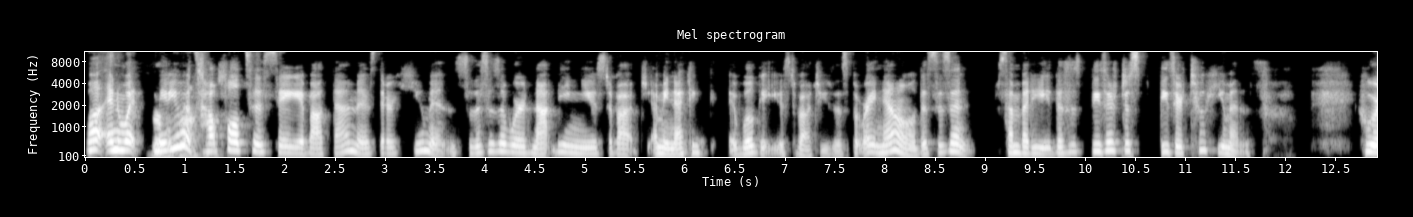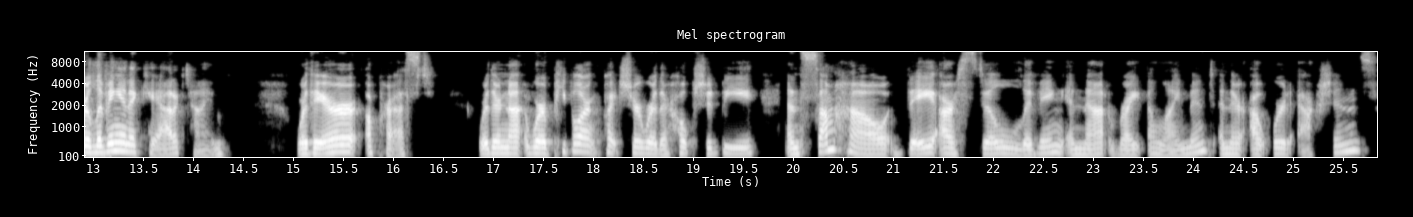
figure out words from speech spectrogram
Well, and what maybe what's helpful to say about them is they're humans. So this is a word not being used about I mean, I think it will get used about Jesus, but right now this isn't somebody this is these are just these are two humans who are living in a chaotic time where they're oppressed where they're not where people aren't quite sure where their hope should be and somehow they are still living in that right alignment and their outward actions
